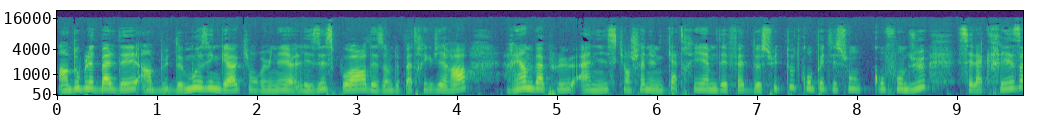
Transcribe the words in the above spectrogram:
Un doublé de Baldé, un but de Mouzinga qui ont ruiné les espoirs des hommes de Patrick Vieira. Rien ne va plus à Nice qui enchaîne une quatrième défaite de suite, toute compétition confondue. C'est la crise.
